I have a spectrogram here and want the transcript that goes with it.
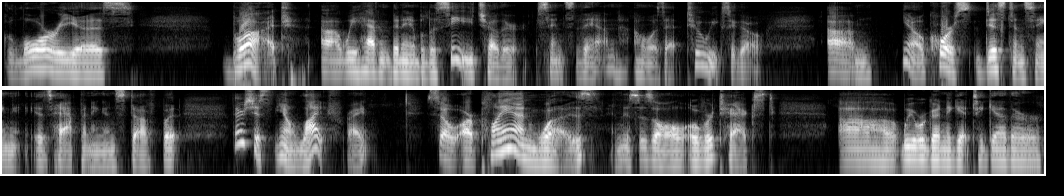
glorious. But uh, we haven't been able to see each other since then. I was that two weeks ago. Um, you know, of course, distancing is happening and stuff, but there's just, you know, life, right? So our plan was, and this is all over text, uh, we were going to get together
